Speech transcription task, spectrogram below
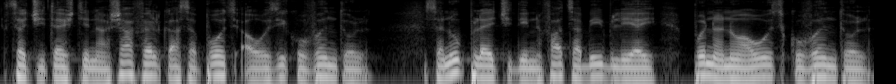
Să citești în așa fel ca să poți auzi cuvântul. Să nu pleci din fața Bibliei până nu auzi cuvântul.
